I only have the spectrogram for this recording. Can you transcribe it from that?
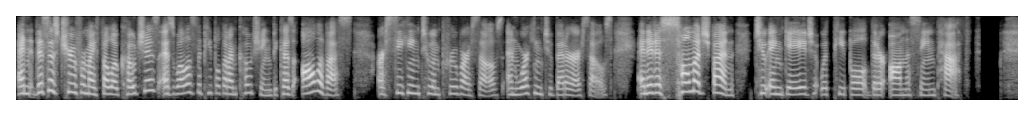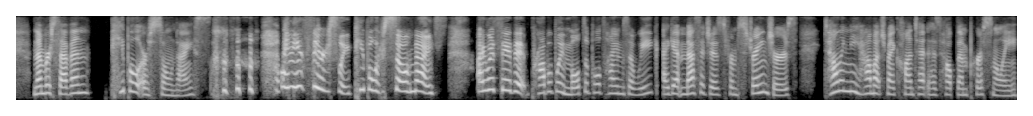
And this is true for my fellow coaches as well as the people that I'm coaching because all of us are seeking to improve ourselves and working to better ourselves. And it is so much fun to engage with people that are on the same path. Number seven, people are so nice. I mean, seriously, people are so nice. I would say that probably multiple times a week, I get messages from strangers telling me how much my content has helped them personally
